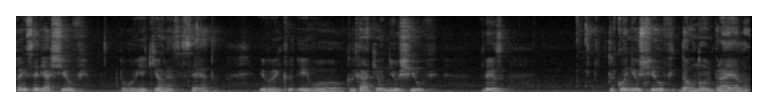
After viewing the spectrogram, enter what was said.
para inserir a shelf, eu vou vir aqui ó, nessa seta e vou, e vou clicar aqui ó, New Shelf, beleza? Clicou em New Shelf, dá um nome para ela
